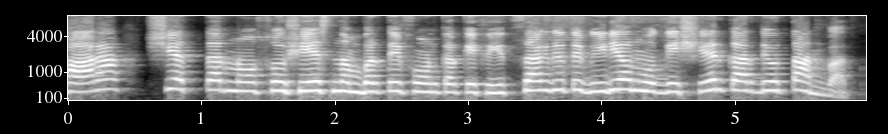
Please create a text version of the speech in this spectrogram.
76906 ਇਸ ਨੰਬਰ ਤੇ ਫੋਨ ਕਰਕੇ ਖਰੀਦ ਸਕਦੇ ਹੋ ਤੇ ਵੀਡੀਓ ਨੂੰ ਅੱਗੇ ਸ਼ੇਅਰ ਕਰ ਦਿਓ। ਧੰਨਵਾਦ।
